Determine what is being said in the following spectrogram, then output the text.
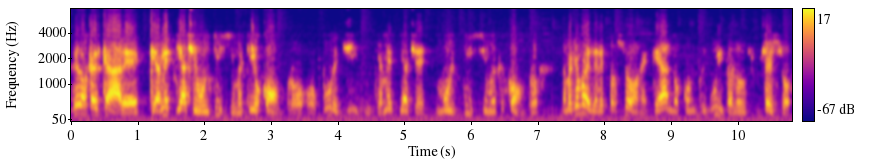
Zero Calcare che a me piace moltissimo e che io compro, oppure Gibi che a me piace moltissimo e che compro, la maggior parte delle persone che hanno contribuito al loro successo,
